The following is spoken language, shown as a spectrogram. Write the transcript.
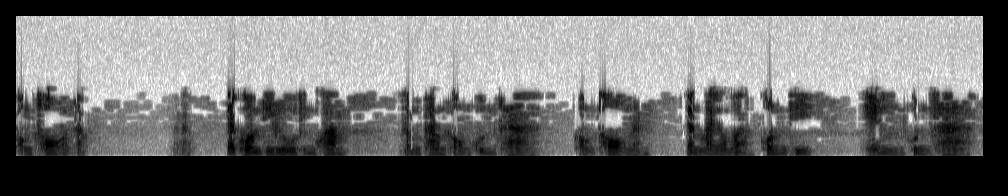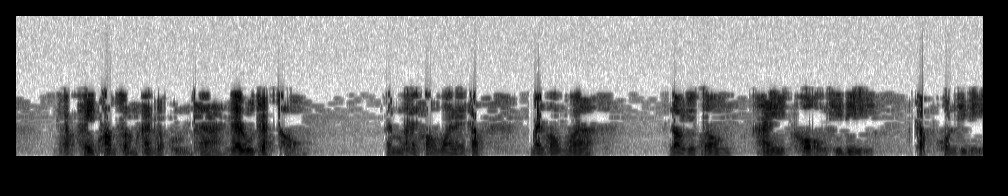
ของทองครับนะครับ แต่คนที่รู้ถึงความสำคัญของคุณค่าของทองนั้นนั่นหมายความว่าคนที่ เห็นคุณค่านะครับให้ความสำคัญกับคุณค่า และรู้จักทองนั่นหมายความว่าอะไรครับ หมายความว่าเราจะต้องให้ของที่ดีกับคนที่ดี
